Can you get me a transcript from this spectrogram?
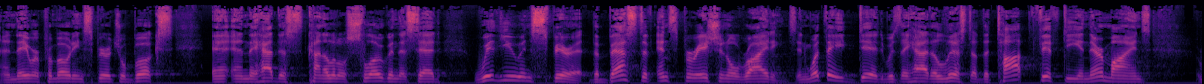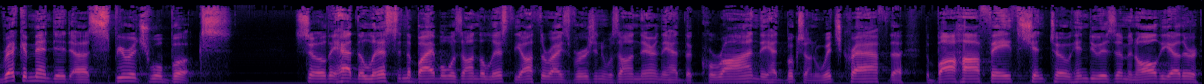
and they were promoting spiritual books, and, and they had this kind of little slogan that said, with you in spirit, the best of inspirational writings. And what they did was they had a list of the top 50 in their minds recommended uh, spiritual books. So they had the list, and the Bible was on the list. The authorized version was on there, and they had the Quran. They had books on witchcraft, the, the Baha faith, Shinto, Hinduism, and all the other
